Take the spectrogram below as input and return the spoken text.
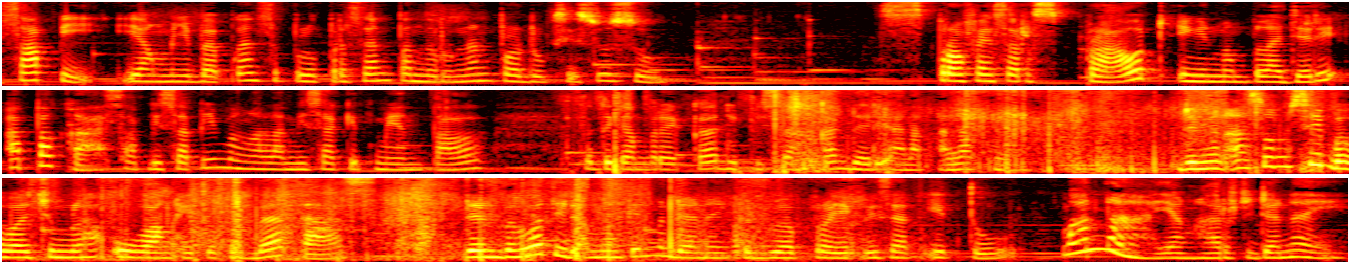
sapi yang menyebabkan 10% penurunan produksi susu. Profesor Sprout ingin mempelajari apakah sapi-sapi mengalami sakit mental ketika mereka dipisahkan dari anak-anaknya. Dengan asumsi bahwa jumlah uang itu terbatas dan bahwa tidak mungkin mendanai kedua proyek riset itu, mana yang harus didanai?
